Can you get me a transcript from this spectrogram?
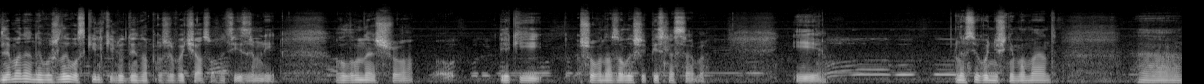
Для мене не важливо, скільки людина проживе часу на цій землі. Головне, що, який, що вона залишить після себе. І на сьогоднішній момент е,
